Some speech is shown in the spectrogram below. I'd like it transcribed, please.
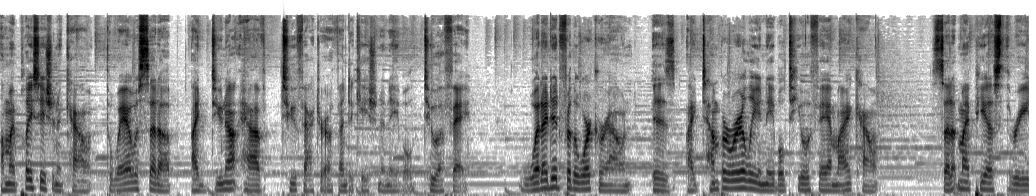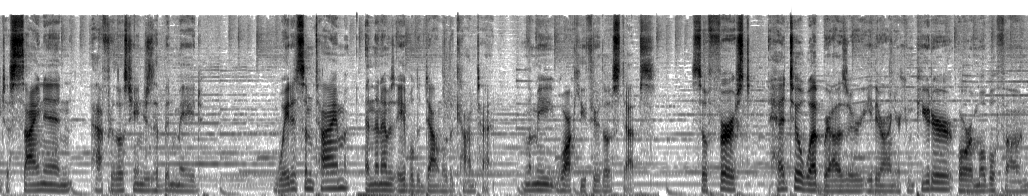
on my PlayStation account, the way I was set up, I do not have two-factor authentication enabled, 2FA. What I did for the workaround is I temporarily enabled 2FA on my account, set up my PS3 to sign in after those changes have been made, waited some time, and then I was able to download the content. Let me walk you through those steps. So first, head to a web browser either on your computer or a mobile phone.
